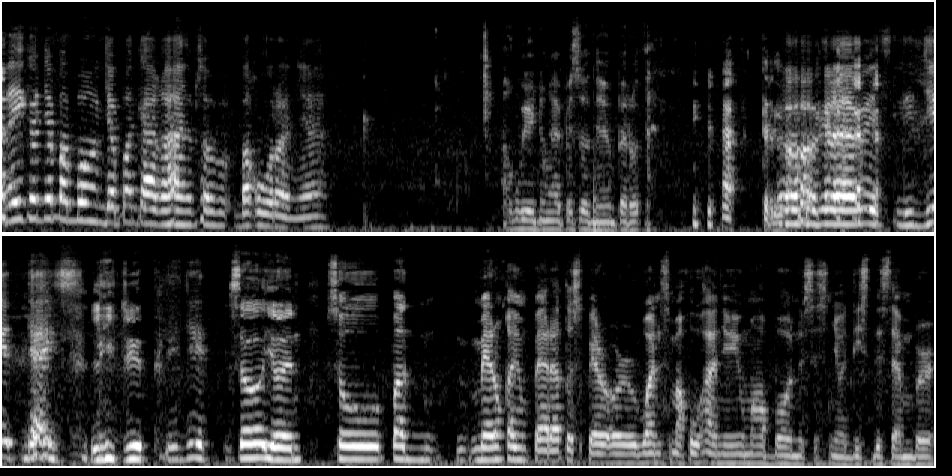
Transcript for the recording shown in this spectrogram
Naikot niya pa buong Japan kakahanap sa bakuran niya. Ang weird ng episode na yun, pero Trip. Oh, grabe. It's legit, guys. Legit. Legit. So, yun. So, pag meron kayong pera to spare or once makuha nyo yung mga bonuses nyo this December,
